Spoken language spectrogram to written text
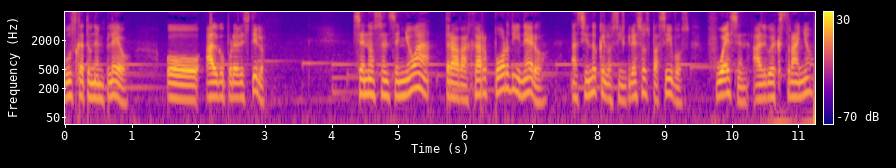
búscate un empleo o algo por el estilo. Se nos enseñó a trabajar por dinero, haciendo que los ingresos pasivos fuesen algo extraño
